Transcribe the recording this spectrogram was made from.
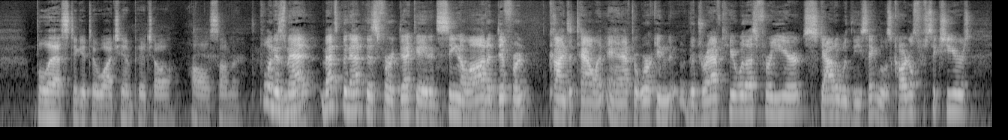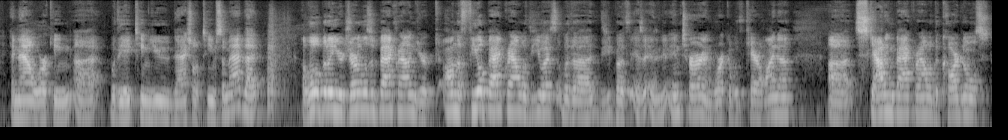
blessed to get to watch him pitch all all summer. Point is, Matt. Matt's been at this for a decade and seen a lot of different kinds of talent. And after working the draft here with us for a year, scouted with the St. Louis Cardinals for six years, and now working uh, with the 18U national team. So, Matt, that a little bit of your journalism background, your on the field background with the U.S. with uh, both as an intern and working with Carolina, uh, scouting background with the Cardinals.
